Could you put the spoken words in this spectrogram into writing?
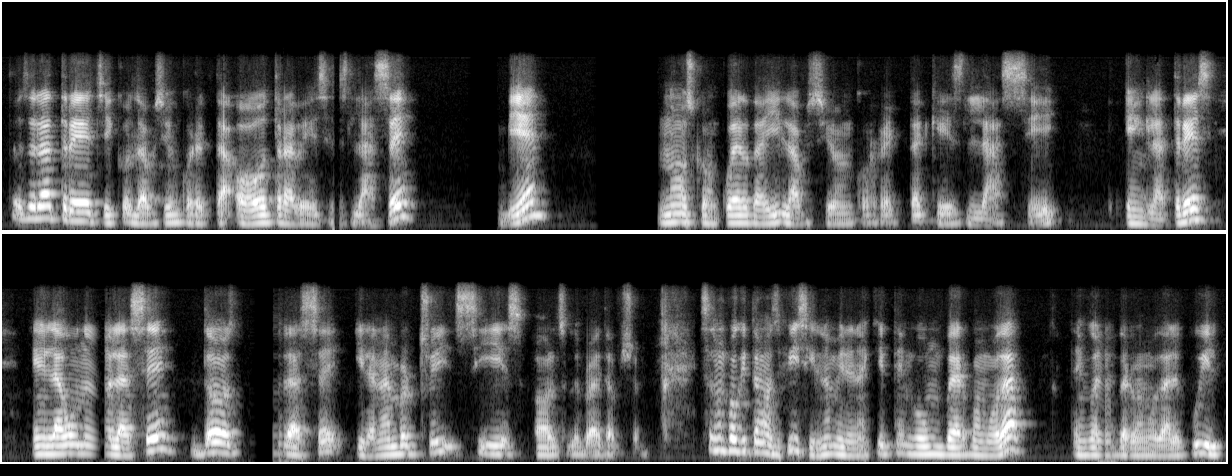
Entonces, la 3, chicos, la opción correcta otra vez es la C. Bien. Nos concuerda ahí la opción correcta, que es la C en la 3. En la 1, la C. 2, la C. Y la number 3, C is also the right option. Esta es un poquito más difícil, ¿no? Miren, aquí tengo un verbo modal. Tengo el verbo modal will.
